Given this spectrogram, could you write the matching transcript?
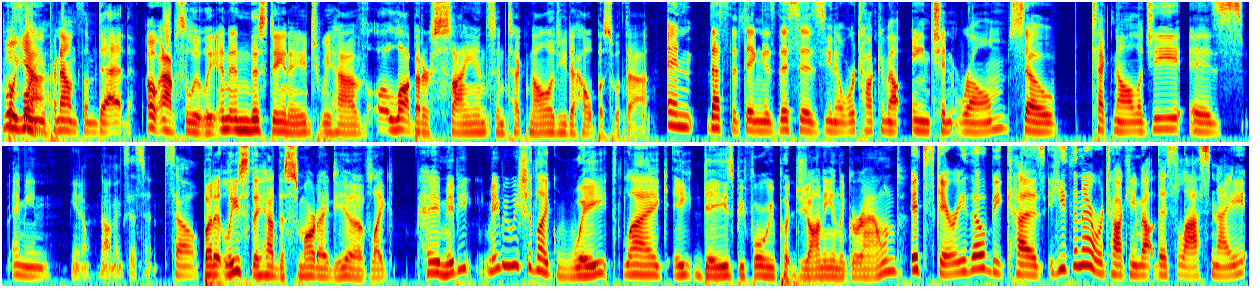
Well, before yeah. you pronounce them dead. Oh, absolutely. And in this day and age, we have a lot better science and technology to help us with that. And that's the thing is this is, you know, we're talking about ancient Rome, so technology is I mean, you know, non-existent. So But at least they had the smart idea of like, hey, maybe maybe we should like wait like 8 days before we put Johnny in the ground. It's scary though because Heath and I were talking about this last night.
